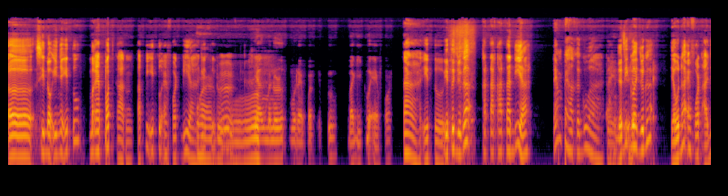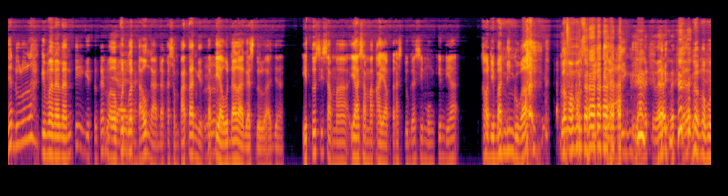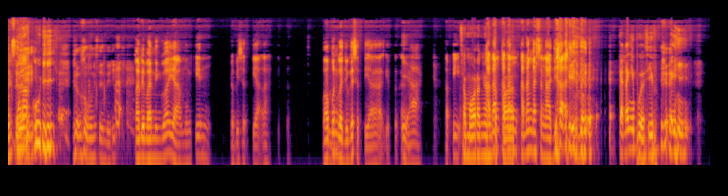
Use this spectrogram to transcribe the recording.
eh si doinya itu merepotkan tapi itu effort dia gitu. waduh yang menurutmu repot itu bagiku effort Nah itu itu juga kata-kata dia nempel ke gua. tuh. Jadi gua juga ya udah effort aja dulu lah gimana nanti gitu kan. Walaupun Iya, gua iya. tahu nggak ada kesempatan gitu tapi Hmm. ya udahlah gas dulu aja. Itu sih sama ya sama kayak pers juga sih mungkin dia kalau dibanding gua gua ngomong sendiri anjing. Iya betul betul. Gua ngomong sendiri. Mengakui. Gua ngomong sendiri. Kalau dibanding gua ya mungkin lebih setia lah gitu. walaupun gua juga setia gitu kan. Iya. Tapi sama orang yang kadang tepat kadang kadang nggak sengaja gitu. Kadang impulsif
